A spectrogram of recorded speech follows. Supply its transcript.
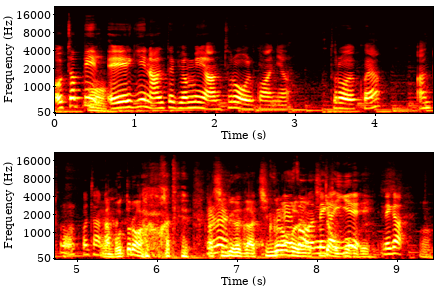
어차피 어. 애기 낳을 때 변이 안 들어올 거 아니야 들어올 거야? 안 들어올 거잖아 나 못 들어갈 것 같아. 나 그래. 지금 나 징그러운 걸 그래서 내가 진짜 내가 못 이해 보거든. 내가 어.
